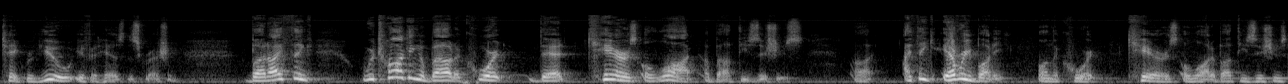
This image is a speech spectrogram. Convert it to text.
take review if it has discretion. But I think we're talking about a court that cares a lot about these issues. Uh, I think everybody on the court cares a lot about these issues,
